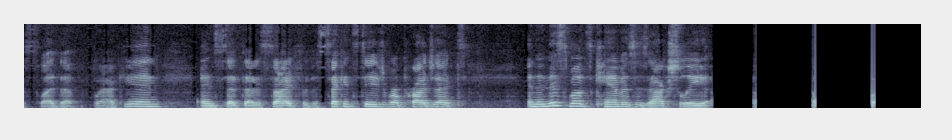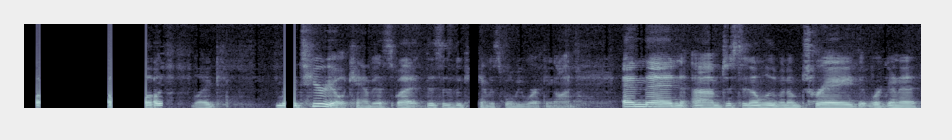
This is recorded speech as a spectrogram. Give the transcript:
to slide that back in and set that aside for the second stage of our project. And then this month's canvas is actually like material canvas, but this is the canvas we'll be working on. And then um, just an aluminum tray that we're gonna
